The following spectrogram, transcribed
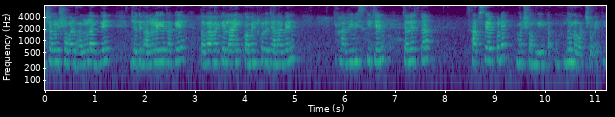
আশা করি সবার ভালো লাগবে। যদি ভালো লেগে থাকে, তবে আমাকে লাইক কমেন্ট করে জানাবেন। আর রিমিস কিচেন চ্যানেলটা সাবস্ক্রাইব করে আমার সঙ্গেই থাকুন। ধন্যবাদ সবাইকে।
